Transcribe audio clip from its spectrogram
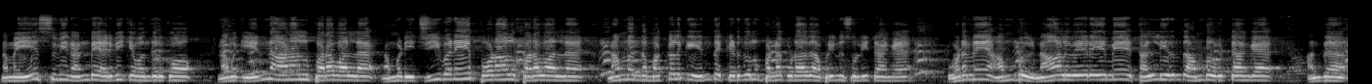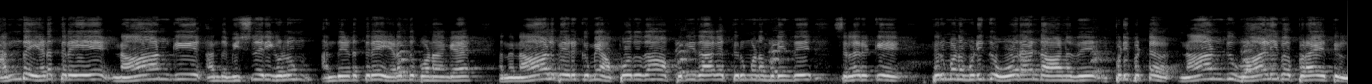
நம்ம இயேசுவின் அன்பை அறிவிக்க வந்திருக்கோம். நமக்கு என்ன ஆனாலும் பரவாயில்ல. நம்முடைய ஜீவனே போனாலும் பரவாயில்ல. நம்ம இந்த மக்களுக்கு எந்த கெடுதலும் பண்ணக்கூடாது அப்படின்னு சொல்லிட்டாங்க. உடனே அம்பு நாலு பேரையுமே தள்ளி இருந்து அம்பை விட்டாங்க. அந்த அந்த இடத்திலேயே நான்கு அந்த மிஷினரிகளும் அந்த இடத்திலே இறந்து போனாங்க. அந்த நாலு பேருக்குமே அப்போதுதான் புதிதாக திருமணம் முடிந்து சிலருக்கு திருமணம் முடிந்து ஓராண்டு ஆனது. இப்படிப்பட்ட நான்கு வாலிப பிராயத்தில்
